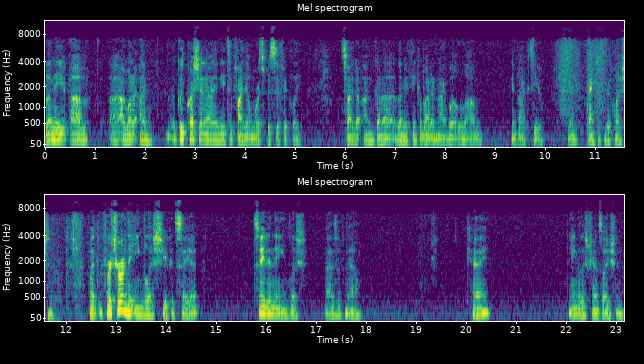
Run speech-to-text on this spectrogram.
let me, um, I want to, a good question, I need to find out more specifically. So I am gonna let me think about it, and I will um, get back to you. Okay. Thank you for the question. But for sure, in the English, you could say it. Say it in the English as of now. Okay. The English translation.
